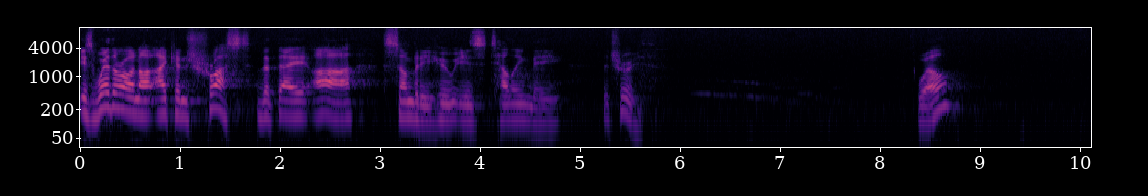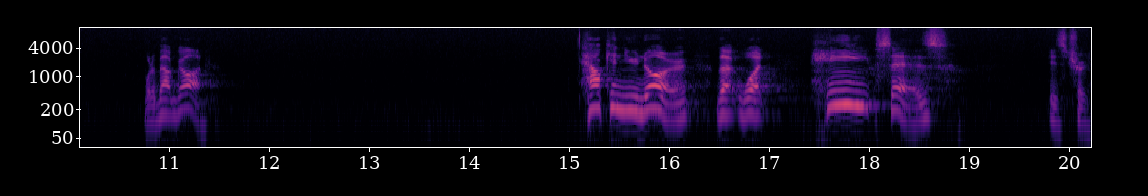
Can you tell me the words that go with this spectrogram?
is whether or not I can trust that they are somebody who is telling me the truth. Well, what about God? How can you know that what He says is truth?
